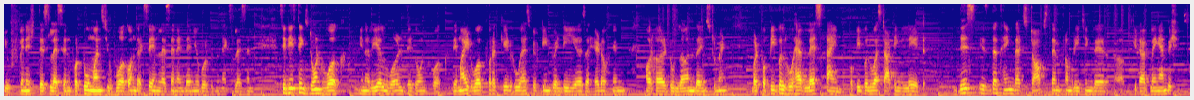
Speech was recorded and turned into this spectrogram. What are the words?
you finish this lesson. For two months you work on that same lesson and then you go to the next lesson. See these things don't work. In a real world they don't work. They might work for a kid who has 15 20 years ahead of him or her to learn the instrument but for people who have less time for people who are starting late this is the thing that stops them from reaching their uh, guitar playing ambitions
